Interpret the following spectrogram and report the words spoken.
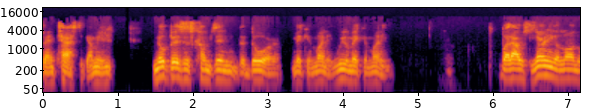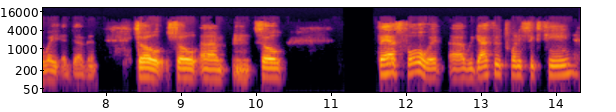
fantastic. I mean, no business comes in the door making money. We were making money. But I was learning along the way at Devin. So, so, um, so fast forward, uh, we got through 2016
